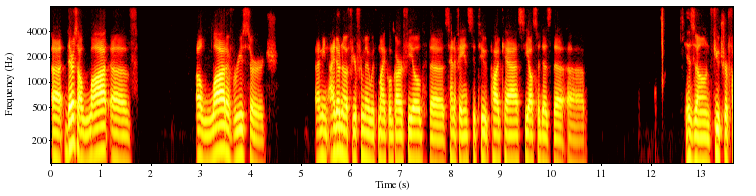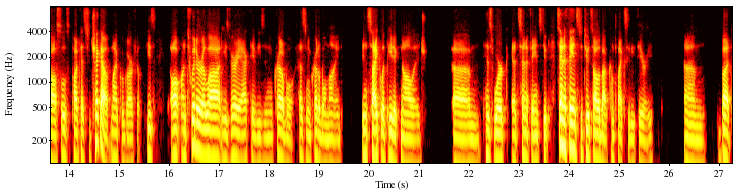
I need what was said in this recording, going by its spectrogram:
uh, there's a lot of a lot of research i mean i don't know if you're familiar with michael garfield the santa fe institute podcast he also does the uh, his own Future Fossils podcast. So check out Michael Garfield. He's on Twitter a lot. He's very active. He's an incredible, has an incredible mind, encyclopedic knowledge. Um, his work at Santa Fe Institute. Santa Fe Institute's all about complexity theory, um, but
